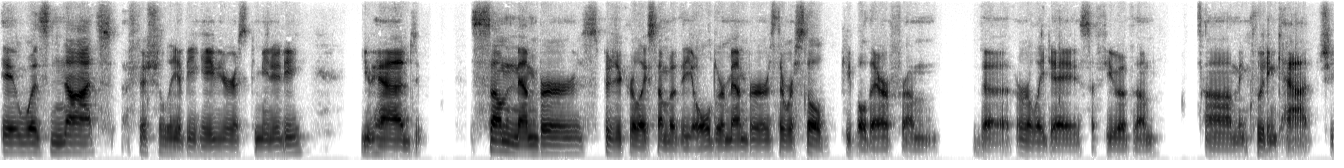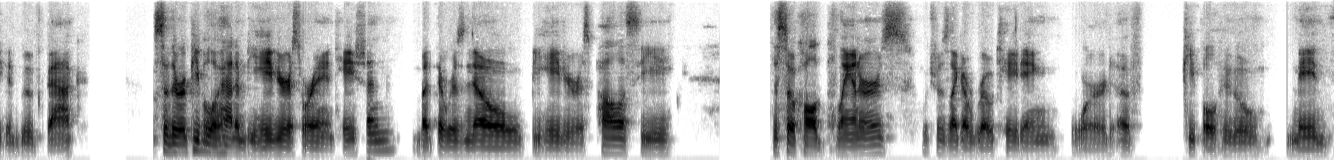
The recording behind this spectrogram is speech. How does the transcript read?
it was not officially a behaviorist community. You had some members, particularly some of the older members. There were still people there from the early days, a few of them, um, including Kat. She had moved back. So there were people who had a behaviorist orientation, but there was no behaviorist policy. The so called planners, which was like a rotating board of people who made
